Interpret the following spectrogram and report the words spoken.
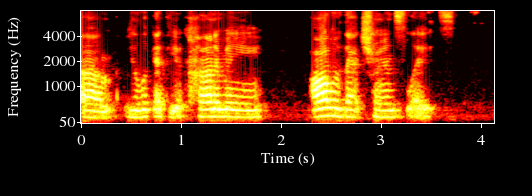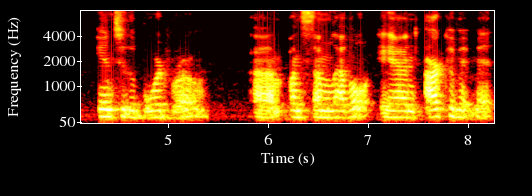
um, you look at the economy, all of that translates into the boardroom um, on some level. And our commitment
